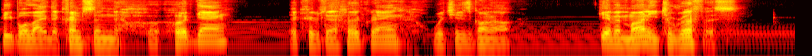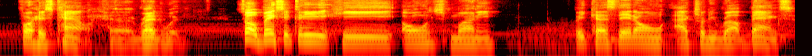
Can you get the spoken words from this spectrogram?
people like the Crimson Hood gang, the Crimson Hood gang, which is gonna giving money to Rufus for his town, uh, Redwood. So basically, he owns money because they don't actually rob banks.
